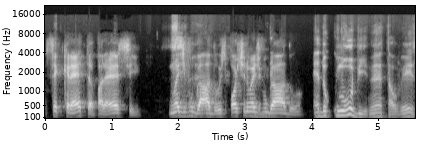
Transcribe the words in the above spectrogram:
secreta, parece. Não é divulgado, o esporte não é divulgado. É do clube, né? Talvez.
